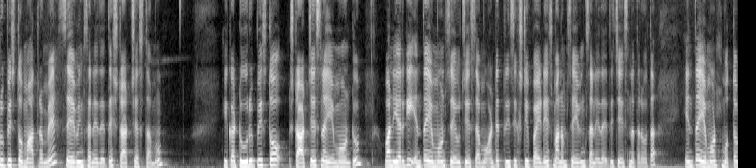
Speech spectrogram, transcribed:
రూపీస్తో మాత్రమే సేవింగ్స్ అనేది అయితే స్టార్ట్ చేస్తాము. ఇక టూ రూపీస్తో స్టార్ట్ చేసిన అమౌంట్ వన్ ఇయర్కి ఎంత అమౌంట్ సేవ్ చేసాము అంటే త్రీ సిక్స్టీ ఫైవ్ డేస్ మనం సేవింగ్స్ అనేది అయితే చేసిన తర్వాత ఎంత అమౌంట్ మొత్తం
